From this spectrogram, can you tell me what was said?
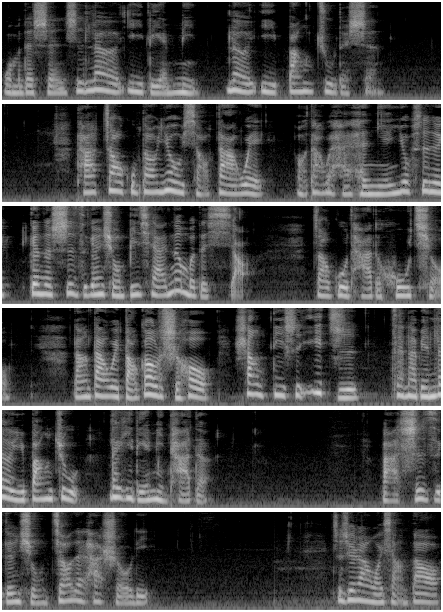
我们的神是乐意怜悯、乐意帮助的神。他照顾到幼小大卫，哦，大卫还很年幼，甚至跟着狮子跟熊比起来那么的小，照顾他的呼求。当大卫祷告的时候，上帝是一直在那边乐于帮助、乐意怜悯他的，把狮子跟熊交在他手里。这就让我想到，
